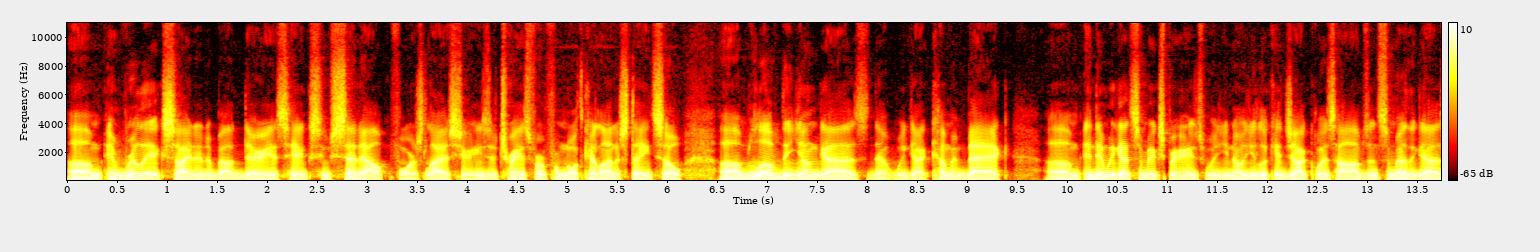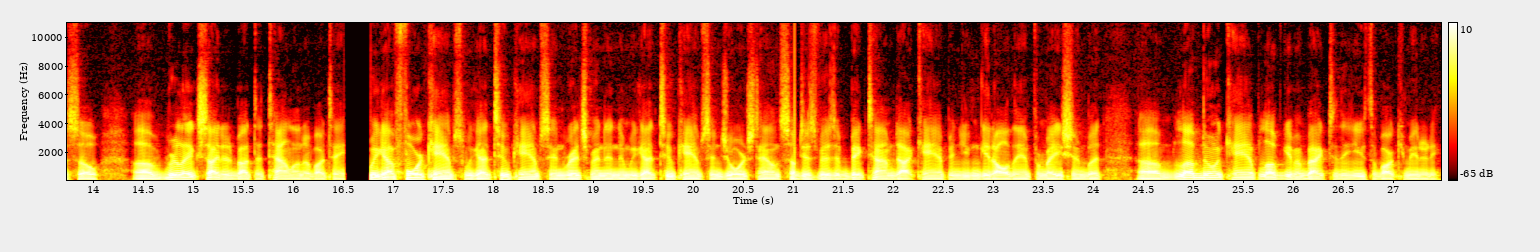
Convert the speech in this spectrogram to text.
Um, and really excited about Darius Hicks, who set out for us last year. He's a transfer from North Carolina State. So um, love the young guys that we got coming back. Um, and then we got some experience where, you know, you look at Jaquez Hobbs and some other guys. So uh, really excited about the talent of our team. We got four camps. We got two camps in Richmond and then we got two camps in Georgetown. So just visit bigtime.camp and you can get all the information. But um, love doing camp, love giving back to the youth of our community.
